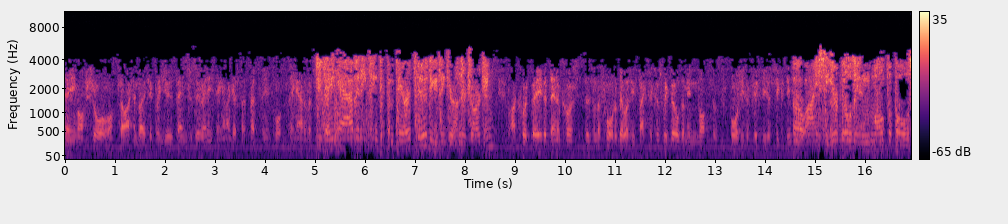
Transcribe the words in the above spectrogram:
team offshore, so I can basically use them to do anything, and I guess that, that's the important thing out of it. Do they have anything to compare it to? Do you think you're undercharging? I could be, but then of course there's an affordability factor because we build them in lots of 40 to 50 to 60. Oh, I see. You're building multiples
